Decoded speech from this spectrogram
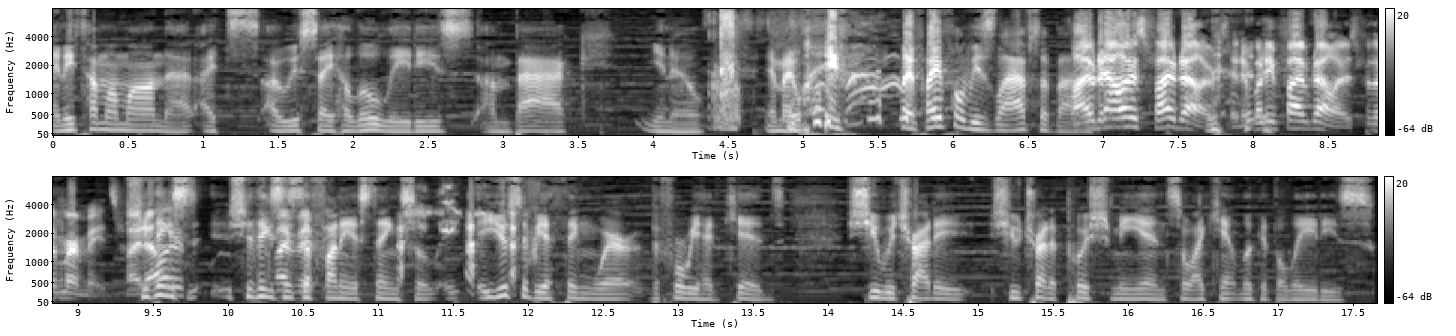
anytime I'm on that I, I always say hello ladies I'm back you know and my wife my wife always laughs about Five it dollars, five dollars. Anybody five dollars for the mermaids? Five she thinks she thinks it's the funniest thing so it, it used to be a thing where before we had kids she would try to she would try to push me in so I can't look at the ladies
